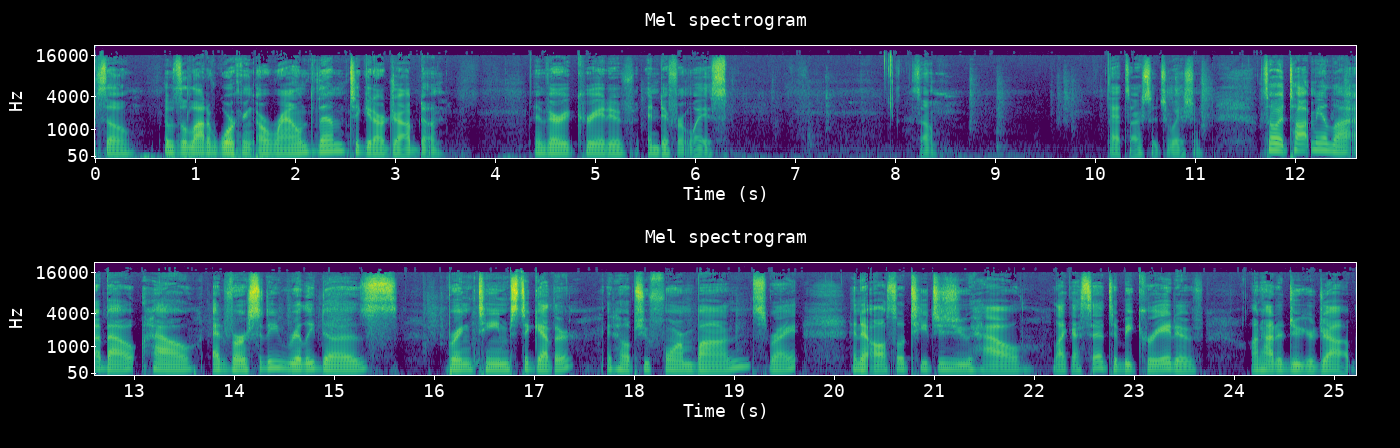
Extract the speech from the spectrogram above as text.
So it was a lot of working around them to get our job done in very creative and different ways. So that's our situation. So it taught me a lot about how adversity really does bring teams together. It helps you form bonds, right? And it also teaches you how, like I said, to be creative on how to do your job.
